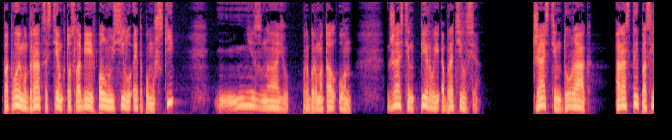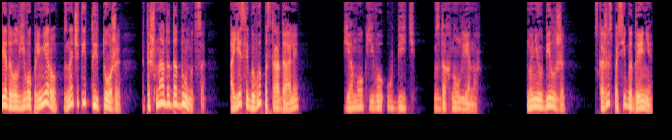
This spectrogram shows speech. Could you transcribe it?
По-твоему, драться с тем, кто слабее в полную силу, это по-мужски?» «Не знаю», — пробормотал он. Джастин первый обратился. «Джастин дурак. А раз ты последовал его примеру, значит и ты тоже. Это ж надо додуматься. А если бы вы пострадали?» «Я мог его убить», — вздохнул Ленар. Ну не убил же. Скажи спасибо Дэнни,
